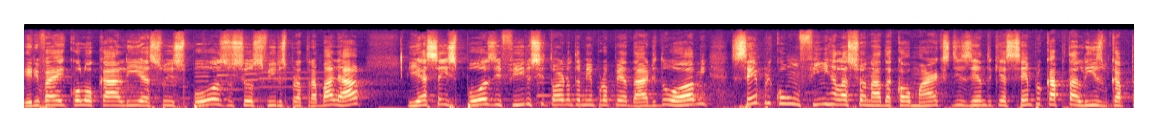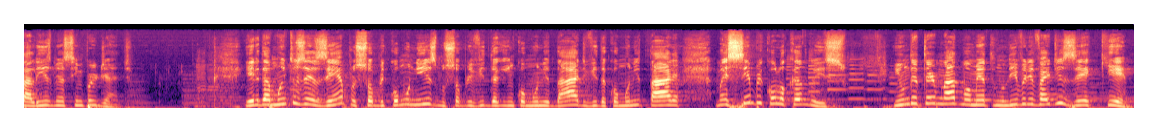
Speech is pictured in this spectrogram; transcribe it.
ele vai colocar ali a sua esposa, os seus filhos para trabalhar e essa esposa e filhos se tornam também propriedade do homem, sempre com um fim relacionado a Karl Marx, dizendo que é sempre o capitalismo, capitalismo e assim por diante. E ele dá muitos exemplos sobre comunismo, sobre vida em comunidade, vida comunitária, mas sempre colocando isso. Em um determinado momento no livro, ele vai dizer que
